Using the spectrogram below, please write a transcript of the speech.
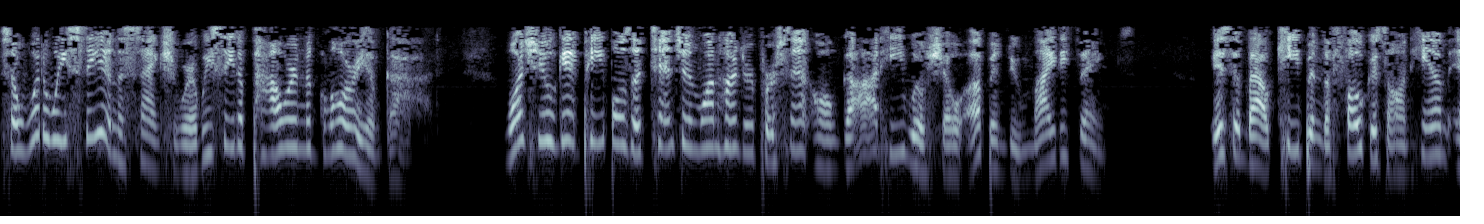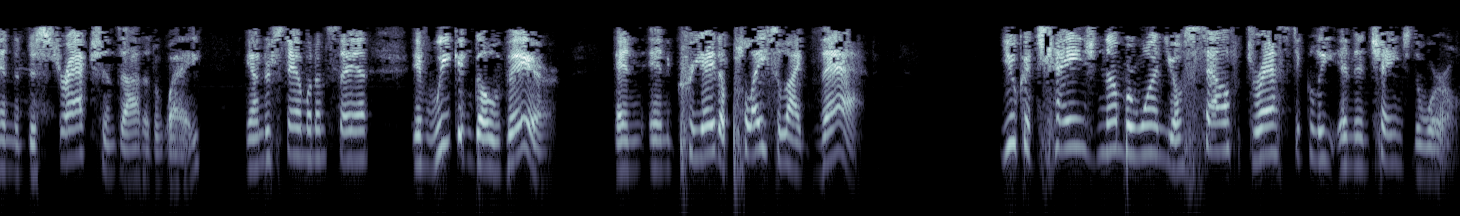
So what do we see in the sanctuary? We see the power and the glory of God. Once you get people's attention 100% on God, He will show up and do mighty things. It's about keeping the focus on Him and the distractions out of the way. You understand what I'm saying? If we can go there and, and create a place like that, you could change number one yourself drastically and then change the world.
